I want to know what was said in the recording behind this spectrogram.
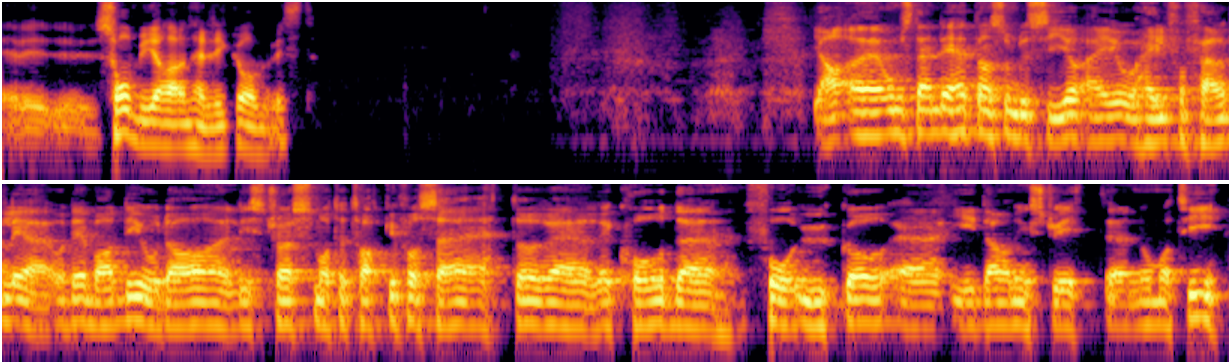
Eh, så mye har han heller ikke overbevist. Ja, eh, Omstendighetene som du sier er jo helt forferdelige. og Det var det jo da Liz Truss måtte takke for seg etter eh, rekordfå uker i Downing Street nummer ti.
